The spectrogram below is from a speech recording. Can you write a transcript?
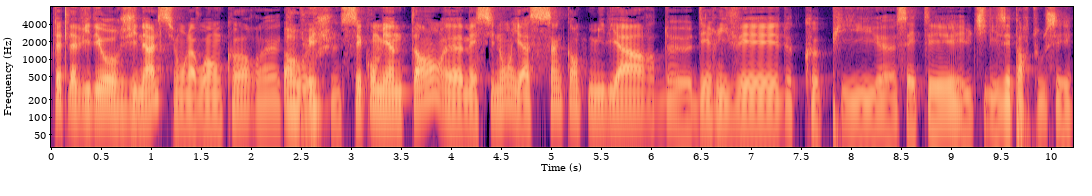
peut-être la vidéo originale, si on la voit encore, euh, qui Oh dure oui. je ne sais combien de temps, euh, mais sinon, il y a 50 milliards de dérivés, de copies, euh, ça a été utilisé partout, c'est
